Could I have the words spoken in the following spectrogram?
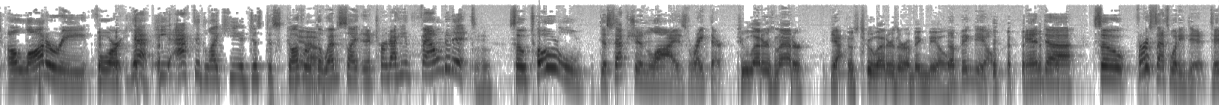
it? a lottery for yeah he acted like he had just discovered Yeah. the website and it turned out he had founded it mm-hmm. so total deception lies right there Two letters matter. yeah Those two letters are a big deal. a big deal. and uh, so first, that's what he did to mm-hmm.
